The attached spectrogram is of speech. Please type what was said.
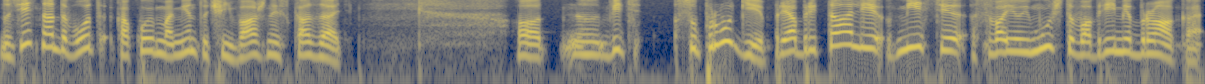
Но здесь надо вот какой момент очень важный сказать. А, ведь супруги приобретали вместе свое имущество во время брака.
